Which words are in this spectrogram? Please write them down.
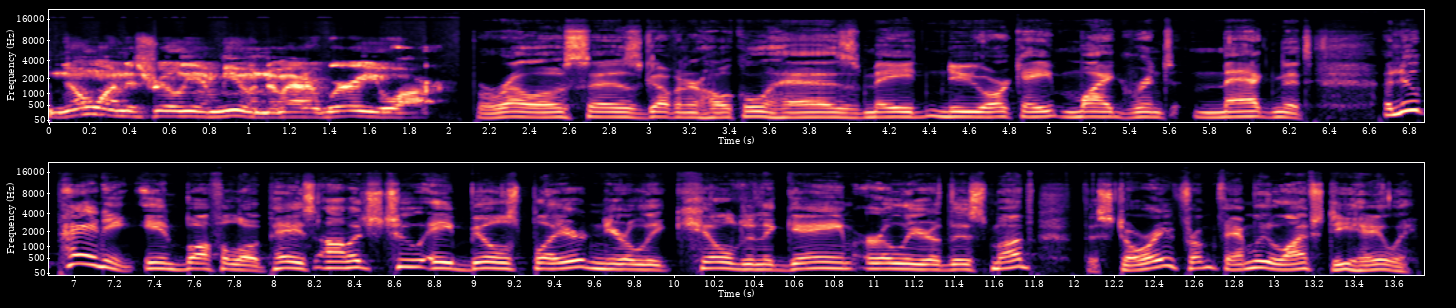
no one is really immune, no matter where you are. Borrello says Governor Hochul has made New York a migrant magnet. A new painting in Buffalo pays homage to a Bills player nearly killed in a game earlier this month. The story from Family Life's Dee Haley.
